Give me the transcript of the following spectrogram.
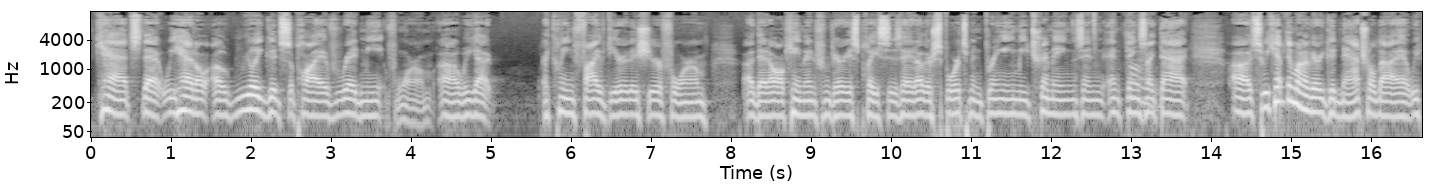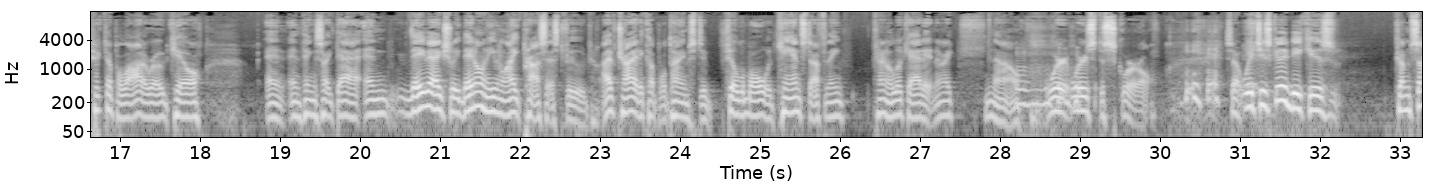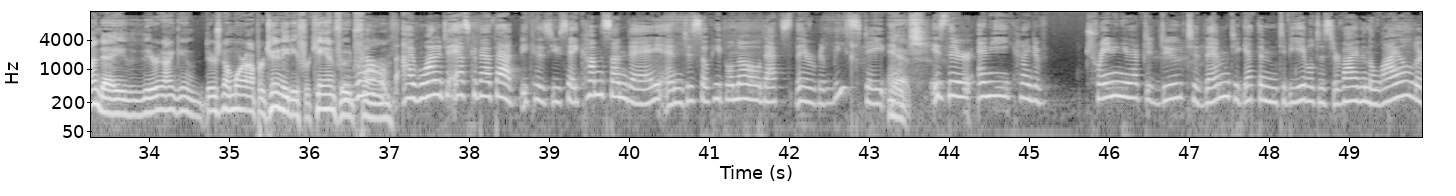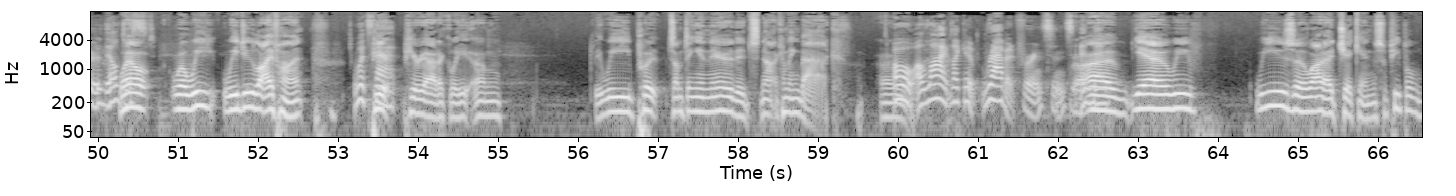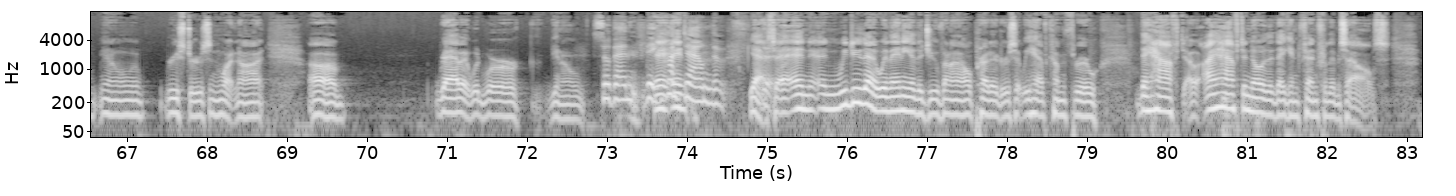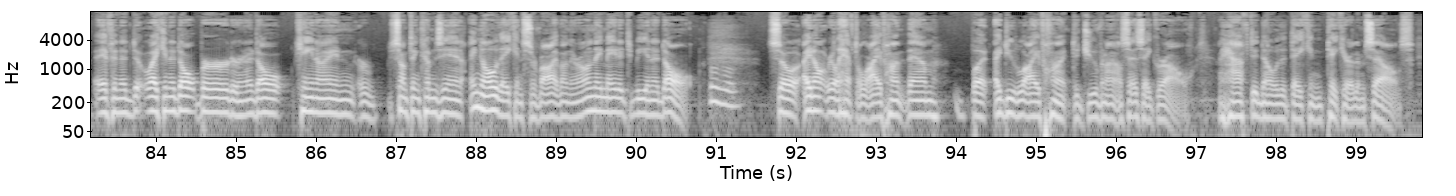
cats that we had a, a really good supply of red meat for them. Uh, we got I cleaned five deer this year for them. Uh, that all came in from various places. I had other sportsmen bringing me trimmings and, and things like that. Uh, so we kept them on a very good natural diet. We picked up a lot of roadkill and, and things like that. And they've actually, they don't even like processed food. I've tried a couple of times to fill the bowl with canned stuff and they kind of look at it and they're like, no, mm-hmm. where, where's the squirrel? So, which is good because come Sunday, they're not going there's no more opportunity for canned food Well, for them. I wanted to ask about that because you say come Sunday, and just so people know, that's their release date. And Yes. Is there any kind of training you have to do to them to get them to be able to survive in the wild, or they'll Well, just well, we, we do live hunt what's per- that? periodically. Um, we put something in there that's not coming back. oh, alive, like a rabbit, for instance. And then, Uh, yeah, we we use a lot of chickens. So people, you know, roosters and whatnot. Uh, rabbit would work. You know, so then they and- hunt and- down the yes, the- and and we do that with any of the juvenile predators that we have come through. They have to. I have to know that they can fend for themselves. if an ad- like an adult bird or an adult canine or something comes in, I know they can survive on their own. They made it to be an adult. Mm-hmm. So I don't really have to live hunt them, but I do live hunt the juveniles as they grow. I have to know that they can take care of themselves.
